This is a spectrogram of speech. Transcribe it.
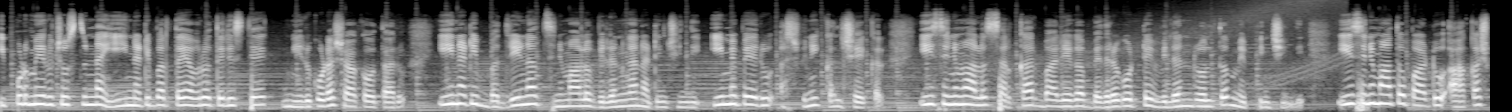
ఇప్పుడు మీరు చూస్తున్న ఈ నటి భర్త ఎవరో తెలిస్తే మీరు కూడా షాక్ అవుతారు. ఈ నటి బద్రీనాథ్ సినిమాలో విలన్గా నటించింది. ఈమె పేరు అశ్విని కల్శేఖర్. ఈ సినిమాలో సర్కార్ భార్యగా బెదరగొట్టే విలన్ రోల్తో మెప్పించింది. ఈ సినిమాతో పాటు ఆకాష్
